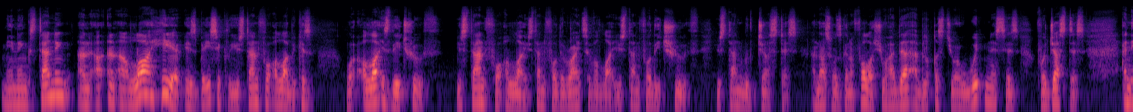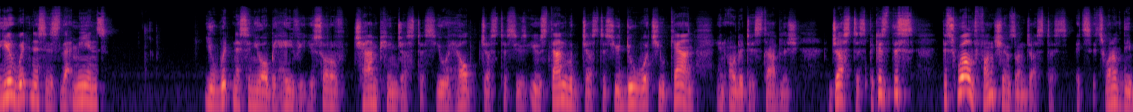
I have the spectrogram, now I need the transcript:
meaning standing and, and Allah here is basically you stand for Allah because Allah is the truth you stand for Allah you stand for the rights of Allah you stand for the truth you stand with justice and that's what's going to follow shuhada bil qist you are witnesses for justice and here witnesses that means you witness in your behavior you sort of champion justice you help justice you, you stand with justice you do what you can in order to establish justice because this this world functions on justice. It's, it's one of the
